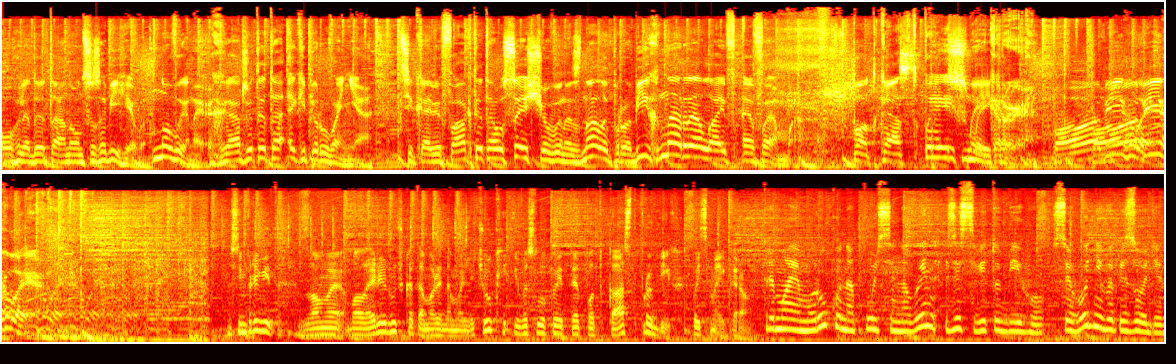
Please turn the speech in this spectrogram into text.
огляди та анонси забігів, новини, гаджети та екіпірування, цікаві факти та усе, що ви не знали про біг на Real Life FM. Подкаст Пейсмейкери. Побігли! Усім привіт! З вами Валерій Ручка та Марина Мельничук, і ви слухаєте подкаст про біг Пейсмейкери. Тримаємо руку на пульсі новин зі світу бігу. Сьогодні в епізоді.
